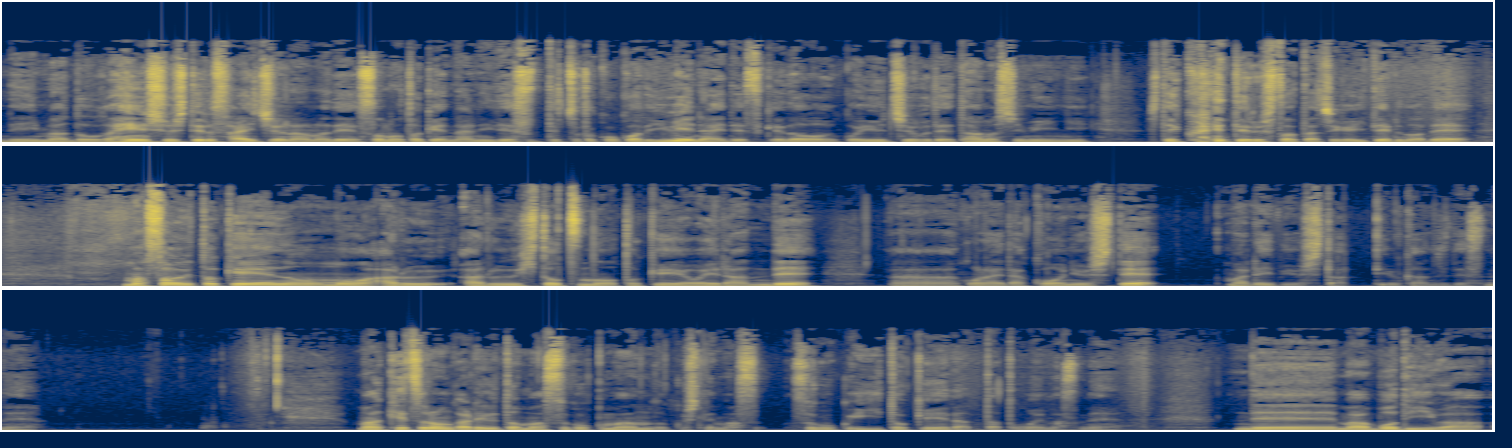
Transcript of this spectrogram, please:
で、今動画編集してる最中なので、その時計何ですってちょっとここで言えないですけど、こう YouTube で楽しみにしてくれてる人たちがいてるので、まあそういう時計のもうある、ある一つの時計を選んで、あこの間購入して、まあレビューしたっていう感じですね。まあ結論から言うと、まあすごく満足してます。すごくいい時計だったと思いますね。で、まあボディは、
